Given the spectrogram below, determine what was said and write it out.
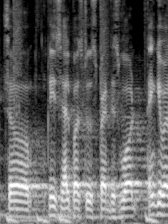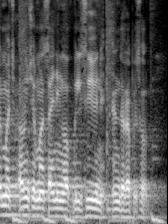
So please help us to spread this word. Thank you very much. Arun sharma signing off. We'll see you in another episode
